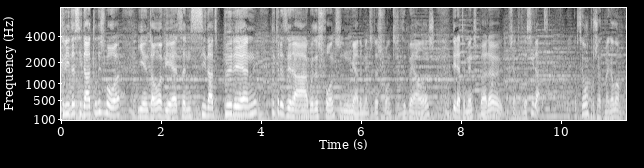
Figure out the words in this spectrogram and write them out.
querida cidade de Lisboa e então havia essa necessidade perene de trazer a água das fontes, nomeadamente das fontes de Belas, diretamente para o centro da cidade. Pareceu um projeto megalómano.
